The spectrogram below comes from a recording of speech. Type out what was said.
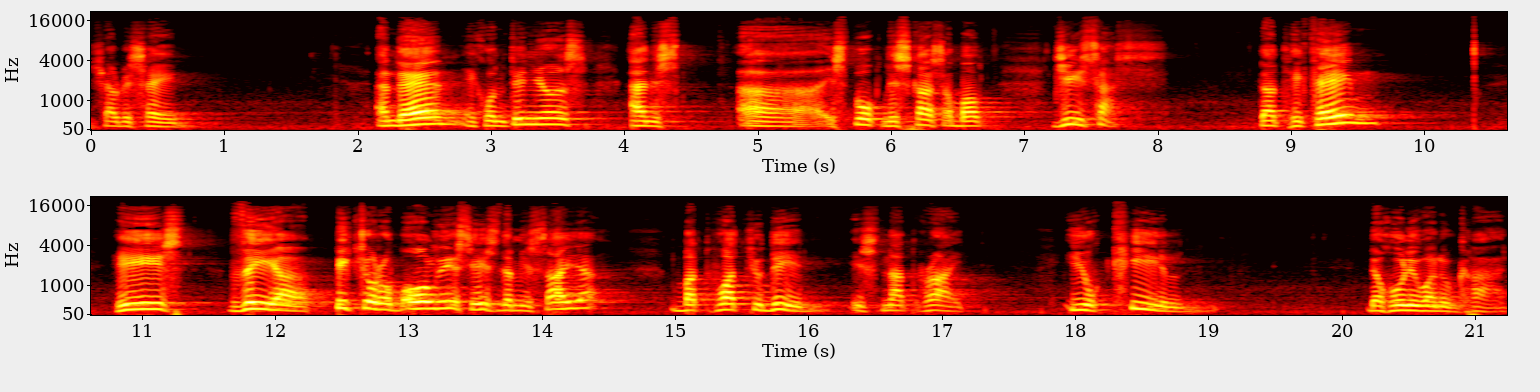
shall be saved. And then he continues and uh, spoke, discussed about Jesus, that he came, he is the uh, picture of all this, he is the Messiah, but what you did is not right. You killed the Holy One of God.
